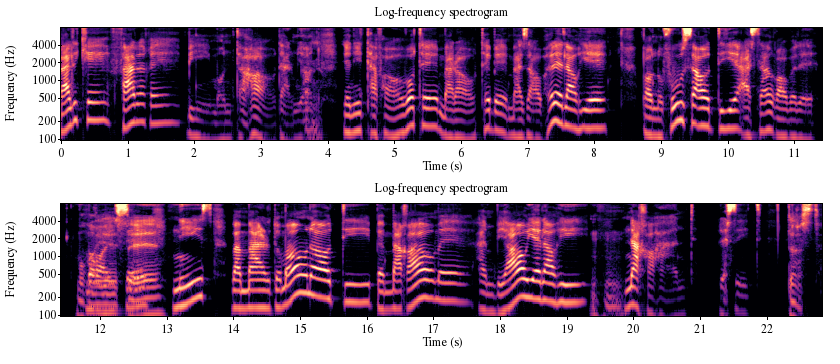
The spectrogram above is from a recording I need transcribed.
بلکه فرق بی منتها در میان. یعنی تفاوت مراتب مظاهر الهیه با نفوس عادی اصلا قابل مقایسه نیست و مردمان عادی به مقام انبیای الهی نخواهند رسید. درست.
